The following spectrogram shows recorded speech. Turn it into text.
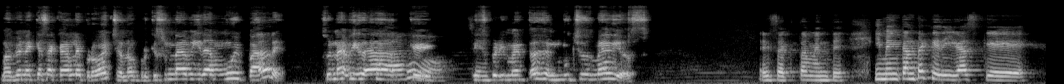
más bien hay que sacarle provecho, ¿no? Porque es una vida muy padre, es una vida que experimentas en muchos medios. Exactamente. Y me encanta que digas que,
